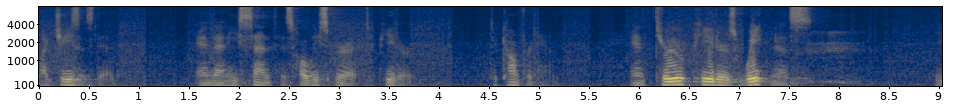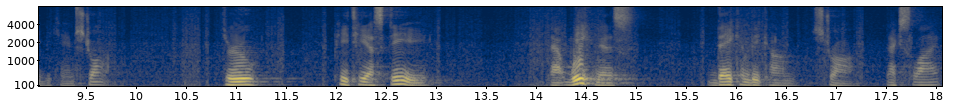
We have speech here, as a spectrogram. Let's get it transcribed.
like Jesus did. And then he sent his Holy Spirit to Peter to comfort him. And through Peter's weakness, he became strong. Through PTSD, that weakness, they can become strong. Next slide.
